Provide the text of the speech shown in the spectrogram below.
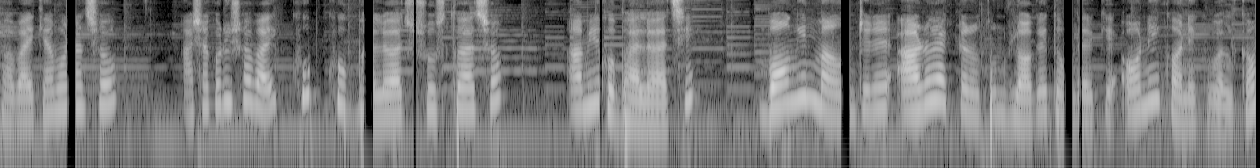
সবাই কেমন আছো? আশা করি সবাই খুব খুব ভালো আছো, সুস্থ আছো। আমিও খুব ভালো আছি। বং ইন মাউন্টেনের আরও একটা নতুন ব্লগে তোমাদেরকে অনেক অনেক ওয়েলকাম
